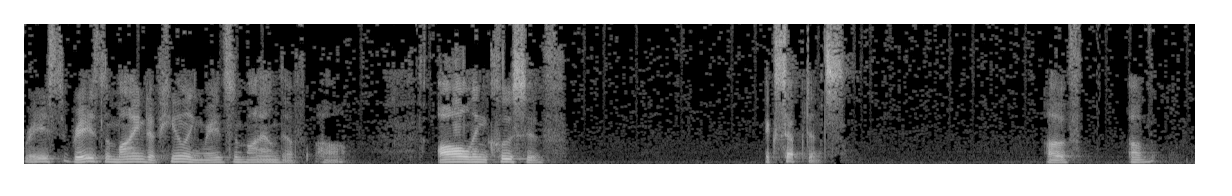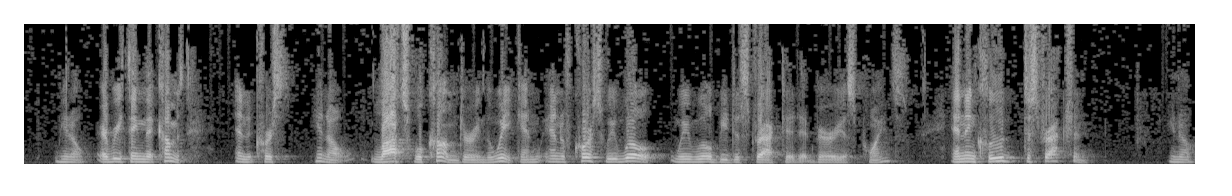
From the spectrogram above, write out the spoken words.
Raise raise the mind of healing. Raise the mind of uh, all inclusive acceptance of, of you know, everything that comes. And of course, you know, lots will come during the week. And, and of course, we will, we will be distracted at various points and include distraction. You know,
